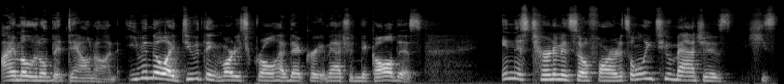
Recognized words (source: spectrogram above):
I'm a little bit down on. Even though I do think Marty Scurll had that great match with Nick Aldis, in this tournament so far, it's only two matches. He's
